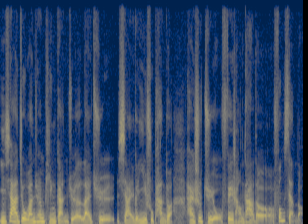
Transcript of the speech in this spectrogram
一下就完全凭感觉来去下一个艺术判断，还是具有非常大的风险的。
